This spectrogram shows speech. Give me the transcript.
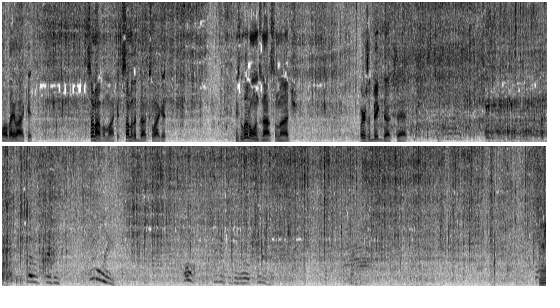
Well, they like it. Some of them like it. Some of the ducks like it. These little ones, not so much. Where's the big ducks at? That was creepy. Emily! Oh, you just did a little thing. You need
